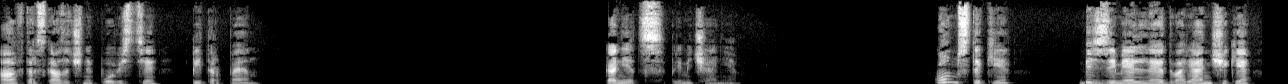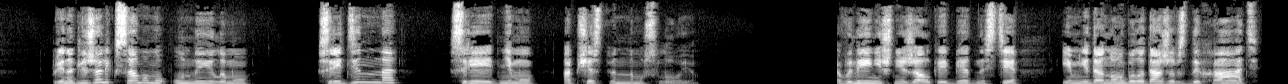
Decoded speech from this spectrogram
автор сказочной повести «Питер Пен». Конец примечания. Комстаки, безземельные дворянчики, принадлежали к самому унылому, срединно-среднему общественному слою. В нынешней жалкой бедности им не дано было даже вздыхать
